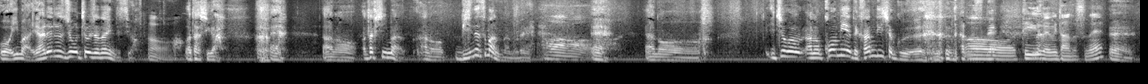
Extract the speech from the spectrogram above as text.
を今やれる状況じゃないんですよ。あ。私がええ。あの私今あのビジネスマンなのであええ。あの一応あのこう見えて管理職 なんですあねーっていう夢見たんですね。ええ。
